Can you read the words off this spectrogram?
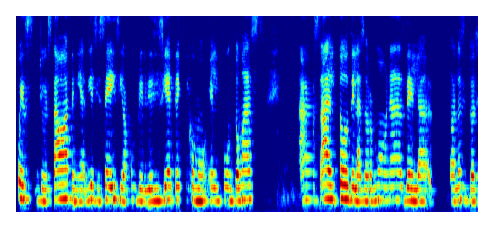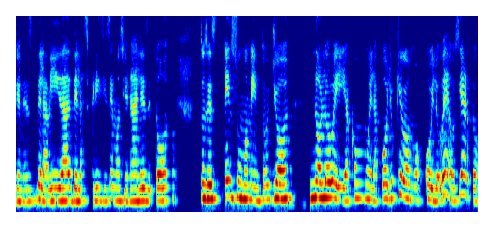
pues yo estaba, tenía 16, iba a cumplir 17, como el punto más, alto de las hormonas, de la, todas las situaciones de la vida, de las crisis emocionales, de todo. Entonces, en su momento yo no lo veía como el apoyo que como hoy lo veo, ¿cierto?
